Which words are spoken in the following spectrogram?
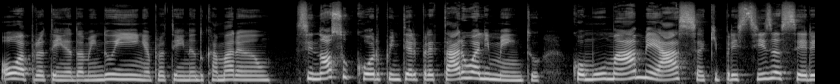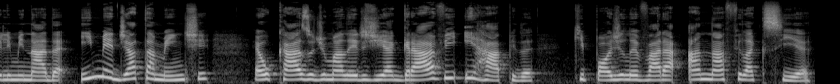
ou a proteína do amendoim, a proteína do camarão. Se nosso corpo interpretar o alimento como uma ameaça que precisa ser eliminada imediatamente, é o caso de uma alergia grave e rápida, que pode levar à anafilaxia.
